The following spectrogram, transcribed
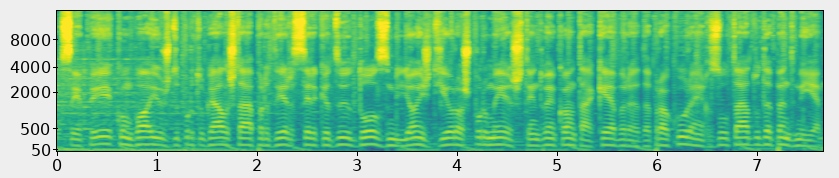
A CP Comboios de Portugal está a perder cerca de 12 milhões de euros por mês, tendo em conta a quebra da procura em resultado da pandemia.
